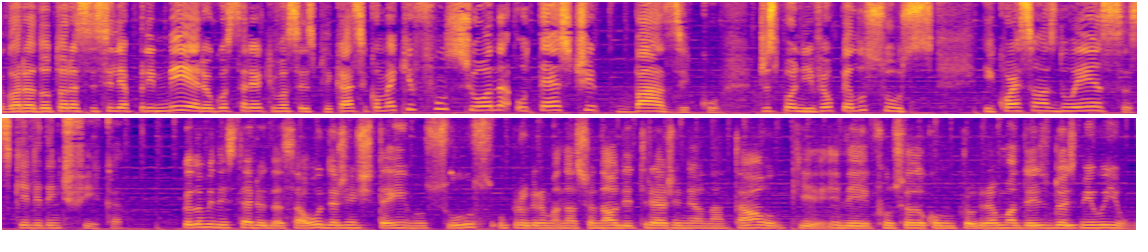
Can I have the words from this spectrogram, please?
Agora, doutora Cecília, primeiro eu gostaria que você explicasse como é que funciona o teste básico disponível pelo SUS e quais são as doenças que ele identifica. Pelo Ministério da Saúde, a gente tem no SUS o Programa Nacional de Triagem Neonatal, que ele funciona como programa desde 2001.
